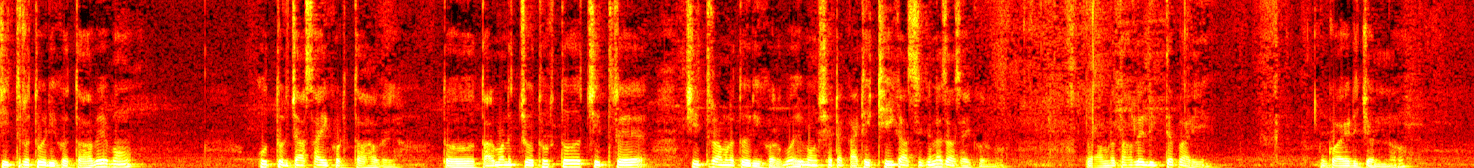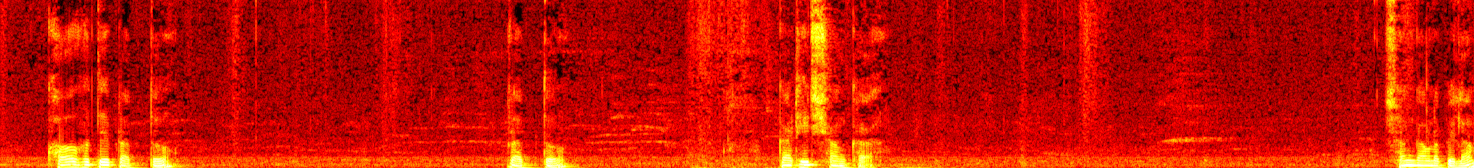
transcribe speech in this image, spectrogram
চিত্র তৈরি করতে হবে এবং উত্তর যাচাই করতে হবে। তো তার মানে চতুর্থ চিত্রে চিত্র আমরা তৈরি করব এবং সেটা কাঠি ঠিক আছে কিনা যাচাই করব। তো আমরা তাহলে লিখতে পারি, গয়ের জন্য খ হতে প্রাপ্ত প্রাপ্ত কাঠির সংখ্যা সংখ্যা আমরা পেলাম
